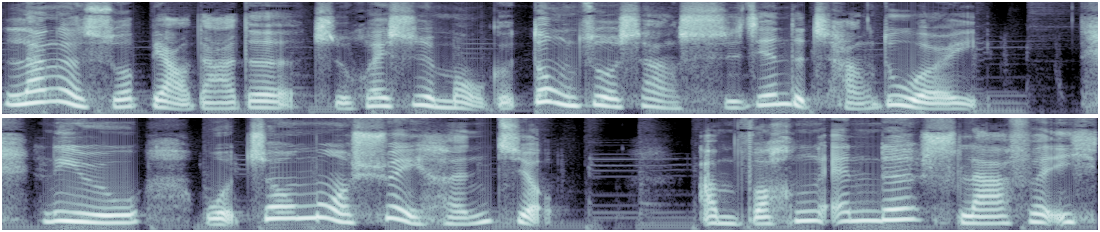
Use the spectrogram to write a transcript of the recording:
lange 所表达的只会是某个动作上时间的长度而已。例如，我周末睡很久，Am Wochenende schlafe ich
